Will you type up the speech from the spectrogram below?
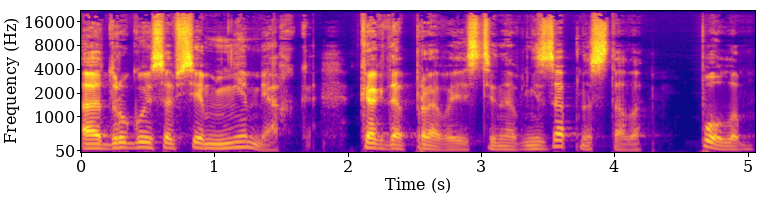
а другой совсем не мягко, когда правая стена внезапно стала полом.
